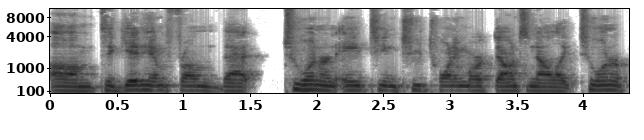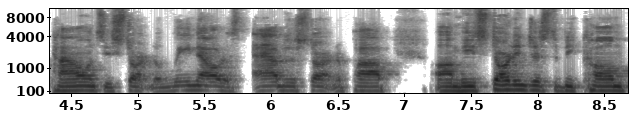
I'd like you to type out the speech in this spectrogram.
um, to get him from that 218, 220 mark down to now like 200 pounds. He's starting to lean out. His abs are starting to pop. Um, he's starting just to become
